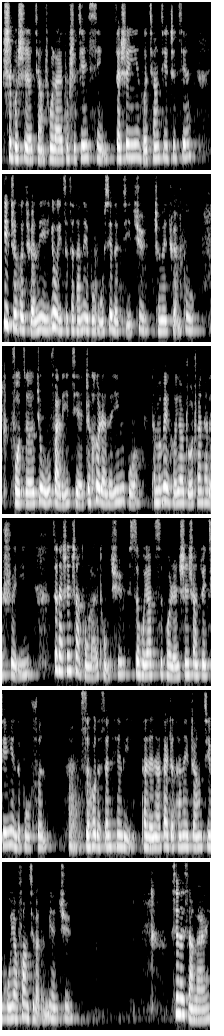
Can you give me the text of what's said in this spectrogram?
是不是讲出来，都是坚信，在声音和枪击之间，意志和权力又一次在他内部无限的集聚，成为全部。否则就无法理解这赫然的因果。他们为何要啄穿他的睡衣，在他身上捅来捅去，似乎要刺破人身上最坚硬的部分？死后的三天里，他仍然戴着他那张几乎要放弃了的面具。现在想来，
